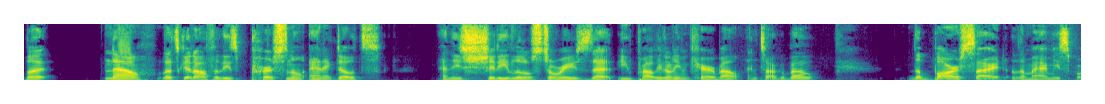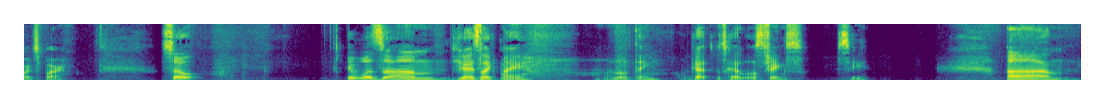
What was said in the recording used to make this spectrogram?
But now let's get off of these personal anecdotes and these shitty little stories that you probably don't even care about and talk about the bar side of the Miami Sports Bar. So it was um you guys like my my little thing. It got it's got little strings. See. Um,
